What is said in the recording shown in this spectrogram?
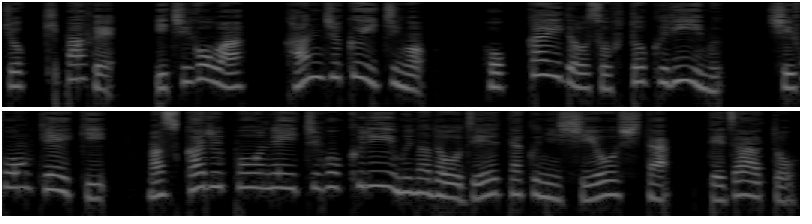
ジョッキパフェ、いちごは完熟いちご、北海道ソフトクリーム、シフォンケーキ、マスカルポーネイチゴクリームなどを贅沢に使用したデザート。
